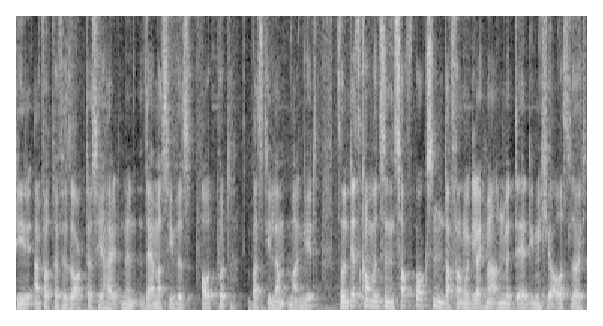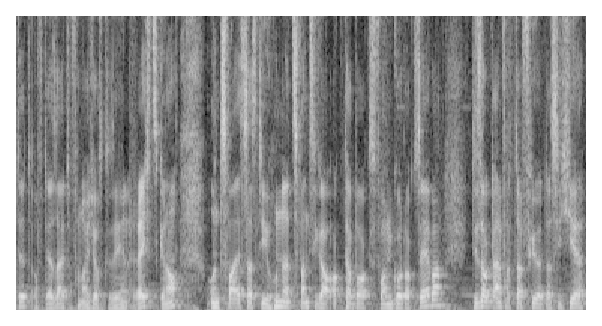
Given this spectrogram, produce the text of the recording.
die einfach dafür sorgt, dass ihr halt ein sehr massives Output, was die Lampen angeht. So und jetzt kommen wir zu den Softboxen. Da fangen wir gleich mal an mit der, die mich hier ausleuchtet. Auf der Seite von euch aus gesehen rechts, genau. Und zwar ist das die 120er Octabox von Godox selber. Die sorgt einfach dafür, dass ich hier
